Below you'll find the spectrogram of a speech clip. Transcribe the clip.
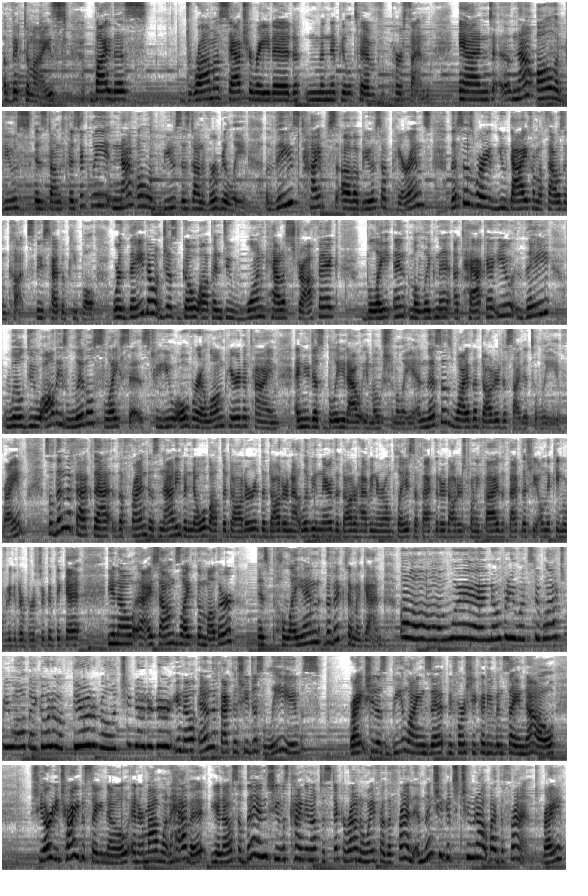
victimized by this drama saturated, manipulative person. And uh, not all abuse is done physically, not all abuse is done verbally. These types of abusive parents, this is where you die from a thousand cuts, these type of people, where they don't just go up and do one catastrophic blatant malignant attack at you, they will do all these little slices to you over a long period of time and you just bleed out emotionally. And this is why the daughter decided to leave, right? So then the fact that the friend does not even know about the daughter, the daughter not living there, the daughter having her own place, the fact that her daughter's 25, the fact that she only came over to get her birth certificate, you know, it sounds like the mother is playing the victim again. Oh, where nobody wants to watch me while I go to a funeral and she, da, da, you know, and the fact that she just leaves, right? She just beelines it before she could even say no. She already tried to say no, and her mom wouldn't have it, you know. So then she was kind enough to stick around and wait for the friend, and then she gets chewed out by the friend, right?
